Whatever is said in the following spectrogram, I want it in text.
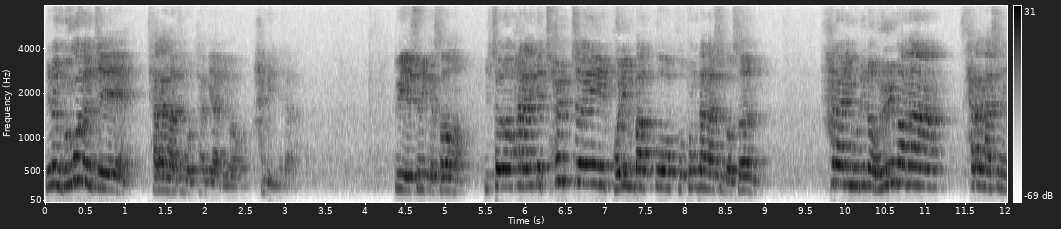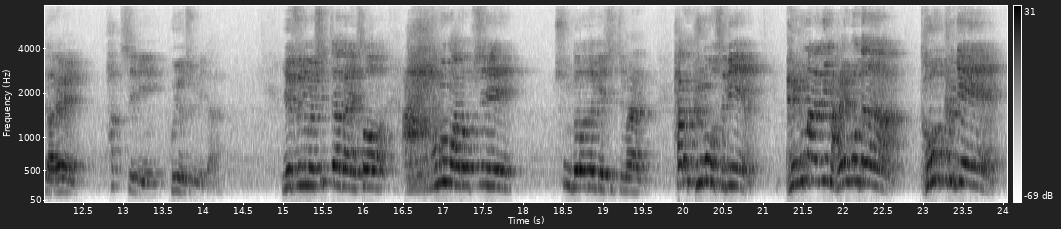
이는 누구든지 자랑하지 못하게 하려 함이니라. 또 예수님께서 이처럼 하나님께 철저히 버림받고 고통당하신 것은 하나님 우리를 얼마나 사랑하시는가를 확실히 보여줍니다. 예수님은 십자가에서 아무 말 없이 충돌어져 계시지만 바로 그 모습이 백마디 말보다 더 크게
